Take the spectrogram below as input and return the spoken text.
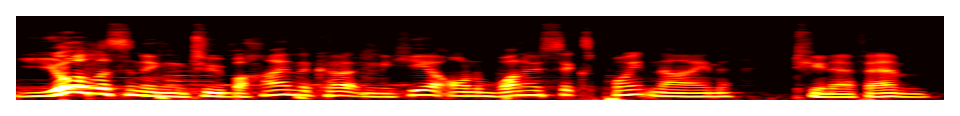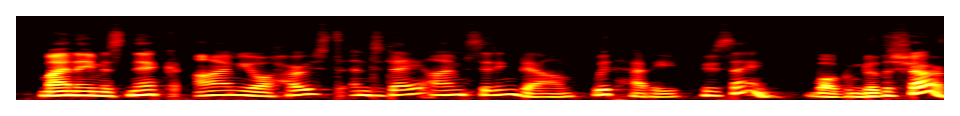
You're listening to Behind the Curtain here on 106.9 Tune FM. My name is Nick, I'm your host, and today I'm sitting down with Hadi Hussein. Welcome to the show.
